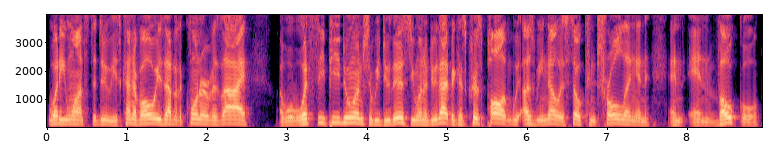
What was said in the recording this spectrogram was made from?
what he wants to do. He's kind of always out of the corner of his eye. Uh, what's CP doing? Should we do this? You want to do that? Because Chris Paul, as we know, is so controlling and and and vocal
